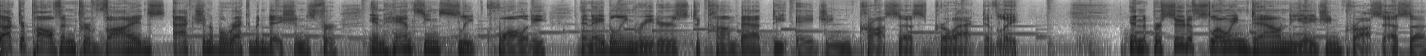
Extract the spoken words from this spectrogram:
Dr. Paulvin provides actionable recommendations for enhancing sleep quality, enabling readers to combat the aging process proactively. In the pursuit of slowing down the aging process, a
